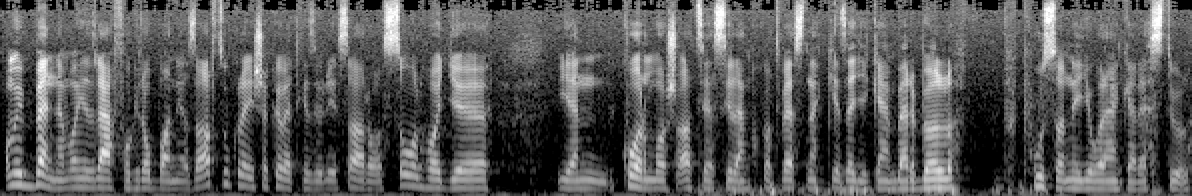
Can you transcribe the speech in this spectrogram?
ami benne van, hogy ez rá fog robbanni az arcukra, és a következő rész arról szól, hogy ö, ilyen kormos acélszilánkokat vesznek ki az egyik emberből 24 órán keresztül.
